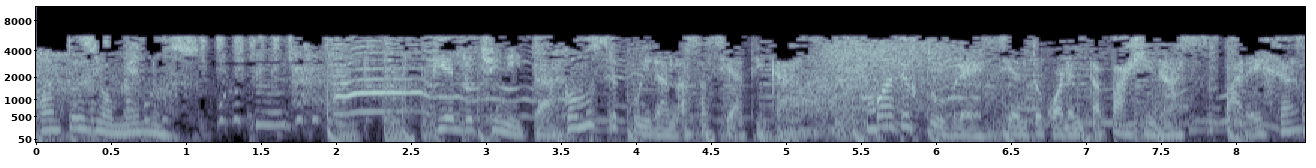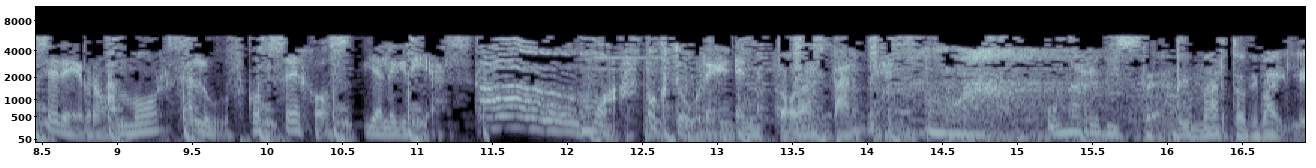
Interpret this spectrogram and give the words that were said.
¿cuánto es lo menos? Piel de chinita, ¿cómo se cuidan las asiáticas? Mua de octubre, 140 páginas. Pareja, cerebro, amor, salud, consejos y alegrías. Mua, octubre, en todas partes. Mua. Una revista de Marta de Baile.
